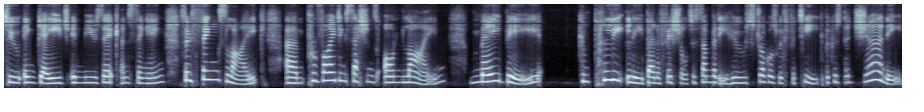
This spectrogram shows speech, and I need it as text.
to engage in music and singing. So things like um, providing sessions online may be completely beneficial to somebody who struggles with fatigue because the journey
